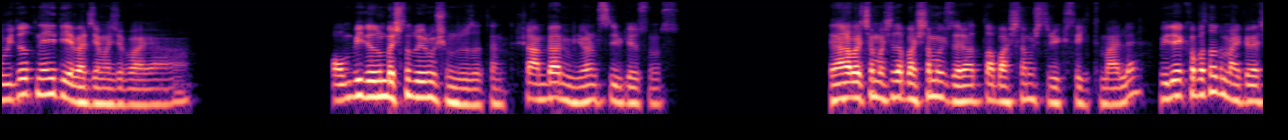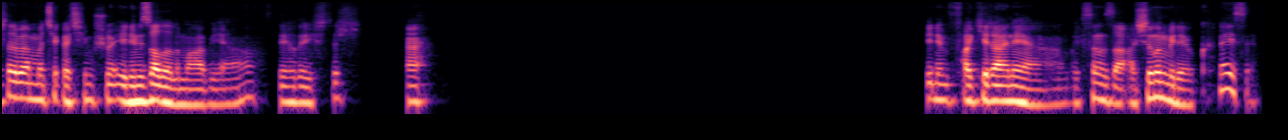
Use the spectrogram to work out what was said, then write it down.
Bu videoda ne diye vereceğim acaba ya? O videonun başında duyurmuşumdur zaten. Şu an ben biliyorum siz biliyorsunuz. Fenerbahçe maçı da başlamak üzere hatta başlamıştır yüksek ihtimalle. Videoyu kapatalım arkadaşlar ben maça kaçayım. Şu elimizi alalım abi ya. Silahı değiştir. Heh. Benim fakirhane ya. Baksanıza aşının bile yok. Neyse.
